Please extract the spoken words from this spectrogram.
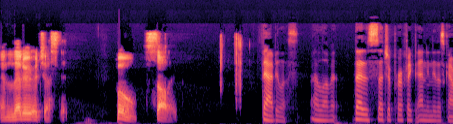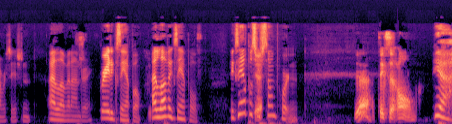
And let her adjust it. Boom, solid. Fabulous. I love it. That is such a perfect ending to this conversation. I love it, Andre. Great example. I love examples. Examples Yeah. are so important. Yeah, it takes it home. Yeah,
